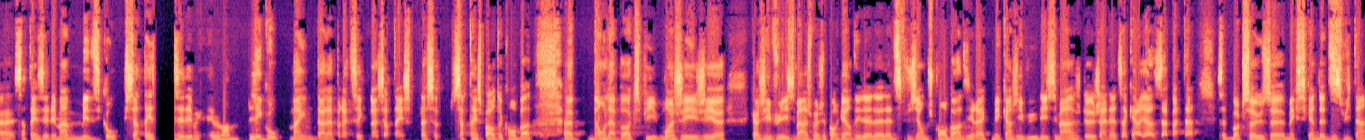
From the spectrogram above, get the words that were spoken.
euh, certains éléments médicaux, puis certains éléments légaux même dans la pratique d'un certain certains sports de combat, euh, dont la boxe. Puis moi, j'ai j'ai quand j'ai vu les images, ben, j'ai pas regardé la, diffusion du combat en direct, mais quand j'ai vu les images de Jeannette Zacarias Zapata, cette boxeuse euh, mexicaine de 18 ans,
